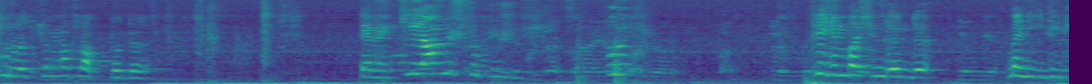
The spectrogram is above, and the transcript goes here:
Suratına patladı. Demek ki yanlış tutmuşuz. Benim başım döndü. Ben gideyim.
